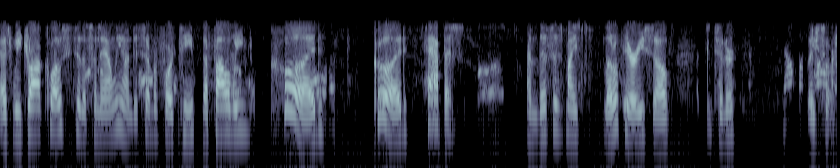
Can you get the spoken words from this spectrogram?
As we draw close to the finale on December 14th, the following could could happen. And this is my little theory, so consider a source.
